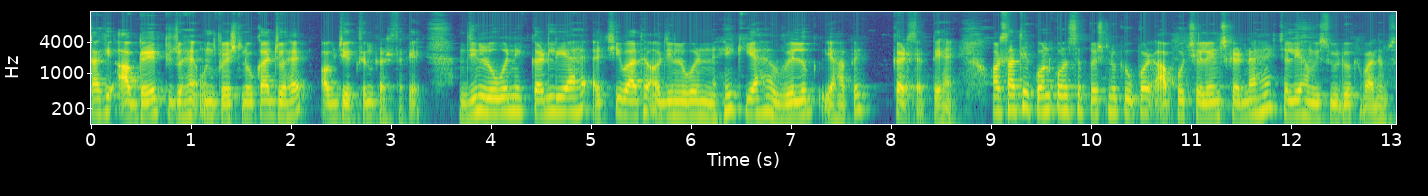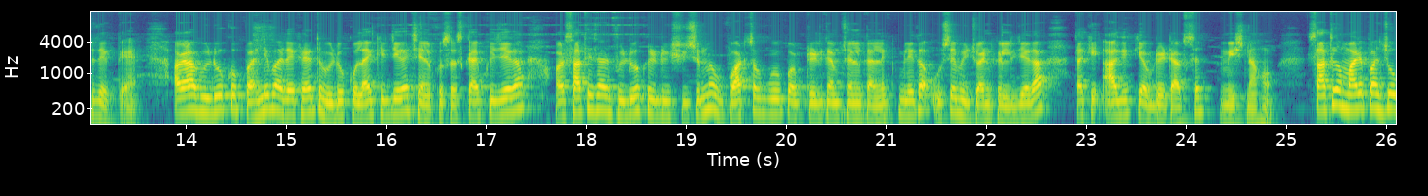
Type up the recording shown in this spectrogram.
ताकि आप डायरेक्ट जो है उन प्रश्नों का जो है ऑब्जेक्शन कर सके। जिन लोगों ने कर लिया है, अच्छी बात है, और जिन लोगों ने नहीं किया है, वे लोग यहाँ पे कर सकते हैं। और साथ ही कौन कौन से प्रश्नों के ऊपर आपको चैलेंज करना है, चलिए हम इस वीडियो के माध्यम से देखते हैं। अगर आप वीडियो को पहली बार देख रहे हैं तो वीडियो को लाइक कीजिएगा चैनल को सब्सक्राइब कीजिएगा और साथ ही साथ वीडियो के डिस्क्रिप्शन में व्हाट्सअप ग्रुप और टेलीग्राम चैनल का लिंक मिलेगा, उसे भी ज्वाइन कर लीजिएगा ताकि आगे की अपडेट आपसे मिस ना हो। साथ ही हमारे पास जो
